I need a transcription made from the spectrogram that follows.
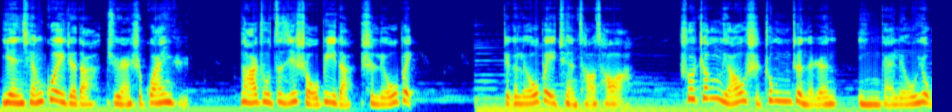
眼前跪着的居然是关羽，拉住自己手臂的是刘备。这个刘备劝曹操啊，说张辽是忠正的人，应该留用。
